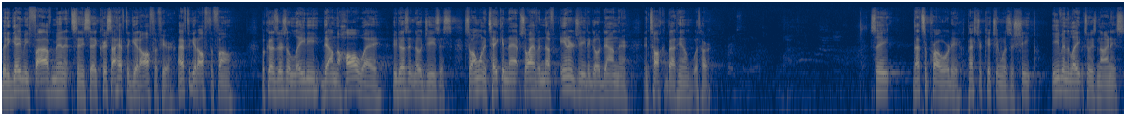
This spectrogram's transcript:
But he gave me five minutes and he said, Chris, I have to get off of here. I have to get off the phone because there's a lady down the hallway who doesn't know Jesus. So I want to take a nap so I have enough energy to go down there and talk about him with her. See, that's a priority. Pastor Kitchen was a sheep, even late into his 90s.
